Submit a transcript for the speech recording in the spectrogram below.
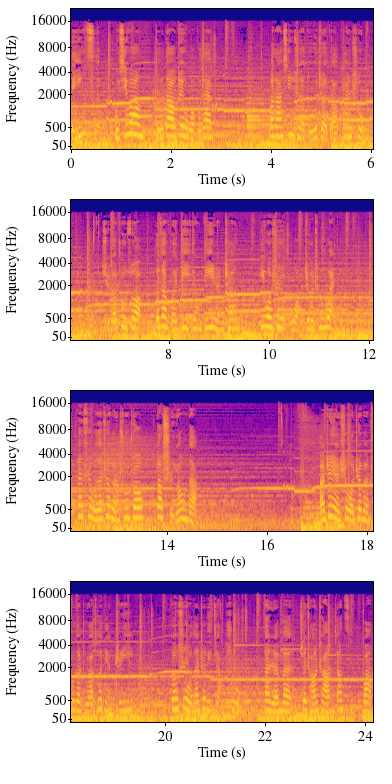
也因此，我希望得到对我不太抱大兴趣的读者的宽恕。许多著作都在回避用第一人称，亦或是我这个称谓，但是我在这本书中要使用的。而这也是我这本书的主要特点之一，都是我在这里讲述，但人们却常常将此遗忘。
